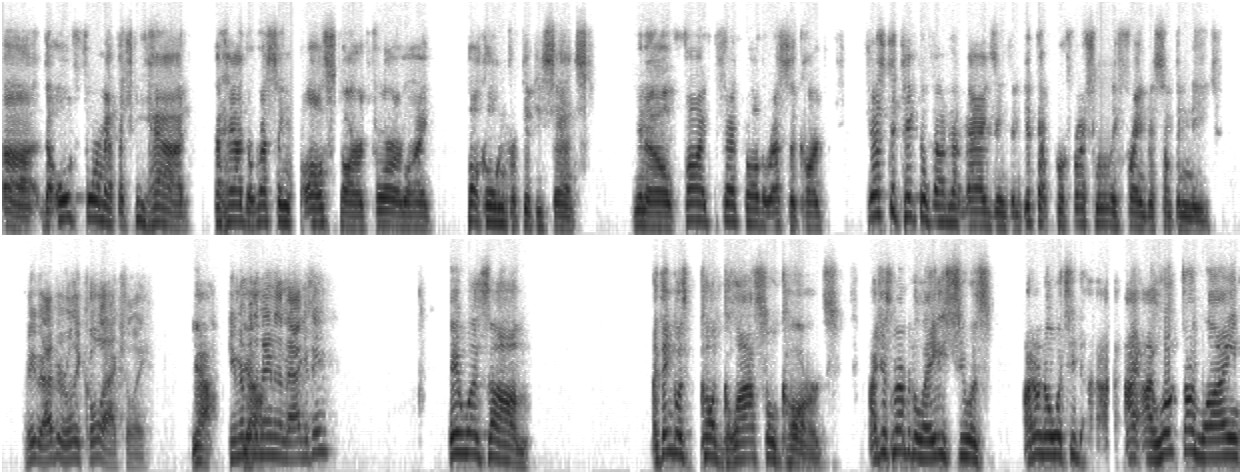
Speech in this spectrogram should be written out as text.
uh, the old format that she had that had the wrestling all stars for like Hulk Hogan for 50 cents, you know, five cents for all the rest of the cards, just to take those out of that magazine and get that professionally framed as something neat. Maybe That'd be really cool, actually. Yeah. Do you remember yeah. the name of the magazine? It was um I think it was called Galasso Cards. I just remember the lady, she was, I don't know what she I, I looked online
